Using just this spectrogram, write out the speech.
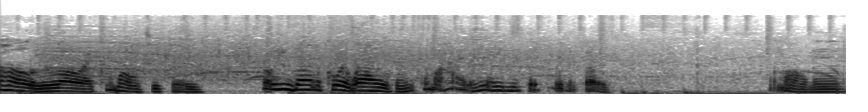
Oh Lord, come on, TK. Oh, you down the court wide open. Come on, how the hell you missed that freaking play? Come on, man.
